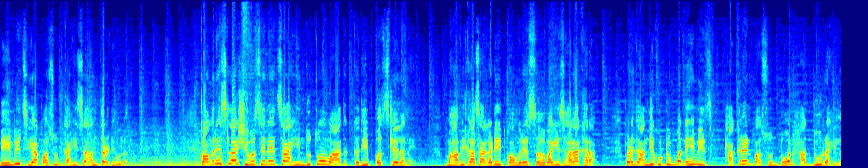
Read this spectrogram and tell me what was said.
नेहमीच यापासून काहीसं अंतर ठेवलं. काँग्रेसला शिवसेनेचा हिंदुत्ववाद कधी पचलेला नाही. महाविकास आघाडीत काँग्रेस सहभागी झाला खरा पण गांधी कुटुंब नेहमीच ठाकरेंपासून दोन हात दूर राहिलं.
